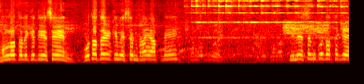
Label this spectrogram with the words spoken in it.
মূল্য তালিকা দিয়েছেন। কোথা থেকে কিনেছেন ভাই আপনি? কিনেছেন কোথা থেকে?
